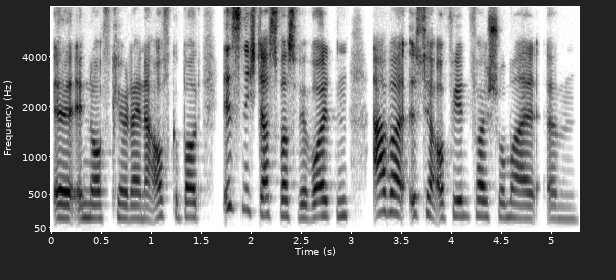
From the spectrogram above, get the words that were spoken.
äh, in North Carolina aufgebaut. Ist nicht das, was wir wollten, aber ist ja auf jeden Fall schon mal, ähm,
